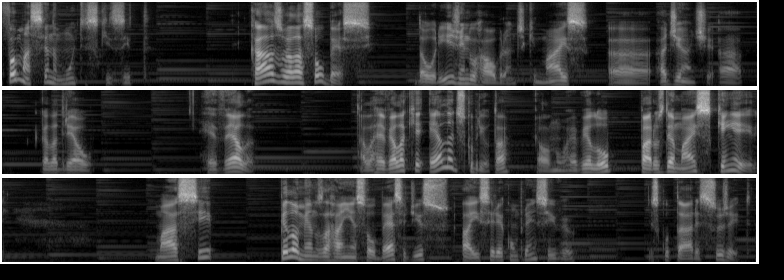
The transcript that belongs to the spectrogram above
Foi uma cena muito esquisita. Caso ela soubesse da origem do Halbrand, que mais uh, adiante a Galadriel revela, ela revela que ela descobriu, tá? Ela não revelou para os demais quem é ele. Mas se pelo menos a rainha soubesse disso, aí seria compreensível escutar esse sujeito.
